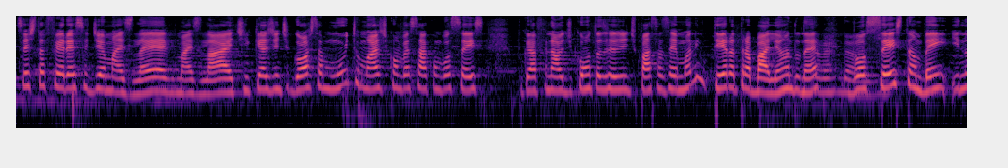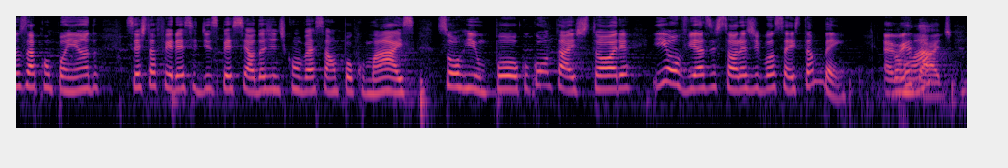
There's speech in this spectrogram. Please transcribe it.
Sexta-feira é esse dia mais leve, mais light, que a gente gosta muito mais de conversar com vocês, porque afinal de contas a gente passa a semana inteira trabalhando, né? É vocês também e nos acompanhando. Sexta-feira é esse dia especial da gente conversar um pouco mais, sorrir um pouco, contar a história e ouvir as histórias de vocês também. É Vamos verdade. Lá?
